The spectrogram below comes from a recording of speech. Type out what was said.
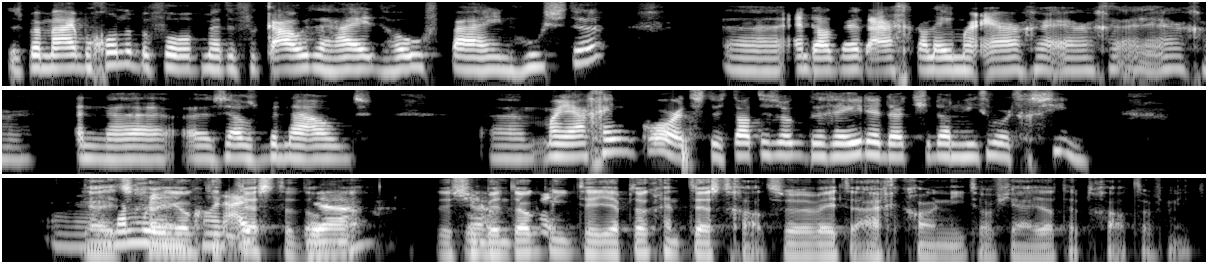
dus bij mij begon het bijvoorbeeld met de verkoudheid, hoofdpijn, hoesten. Uh, en dat werd eigenlijk alleen maar erger, erger en erger. En uh, zelfs benauwd. maar ja, geen koorts. Dus dat is ook de reden dat je dan niet wordt gezien. ja, het ga je ook niet uit... testen dan, ja. hè? Dus je, ja. bent ook niet, je hebt ook geen test gehad. Ze weten eigenlijk gewoon niet of jij dat hebt gehad of niet.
